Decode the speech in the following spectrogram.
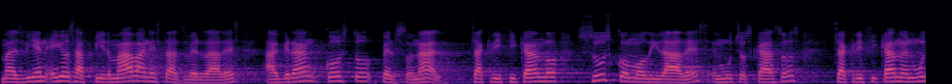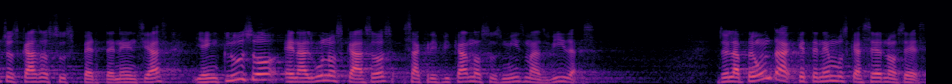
Más bien ellos afirmaban estas verdades a gran costo personal, sacrificando sus comodidades en muchos casos, sacrificando en muchos casos sus pertenencias e incluso en algunos casos sacrificando sus mismas vidas. Entonces la pregunta que tenemos que hacernos es,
